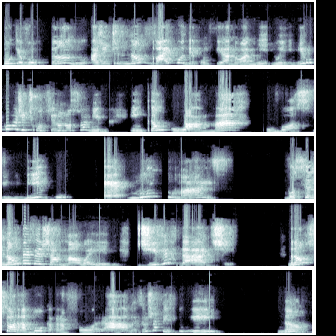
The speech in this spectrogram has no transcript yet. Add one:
Porque, voltando, a gente não vai poder confiar no, no inimigo como a gente confia no nosso amigo. Então, o amar o vosso inimigo é muito mais você não desejar mal a ele de verdade. Não só da boca para fora. Ah, mas eu já perdoei. Não.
